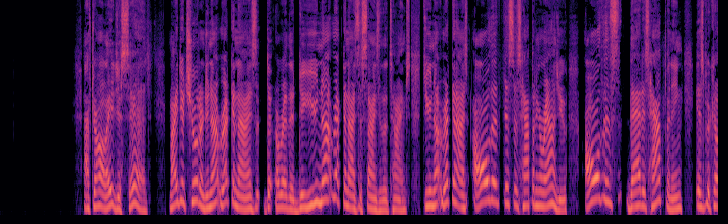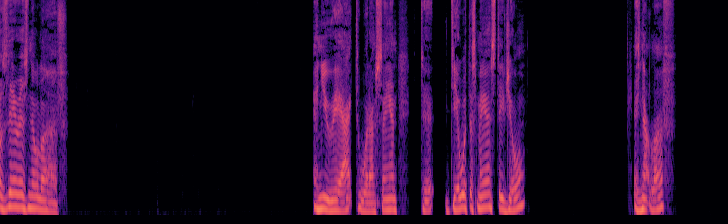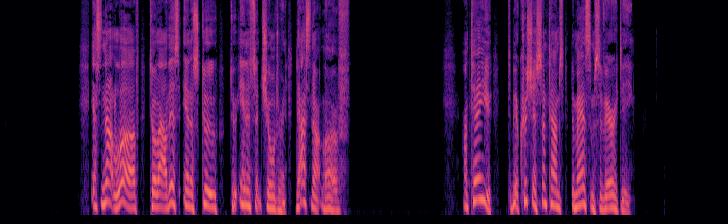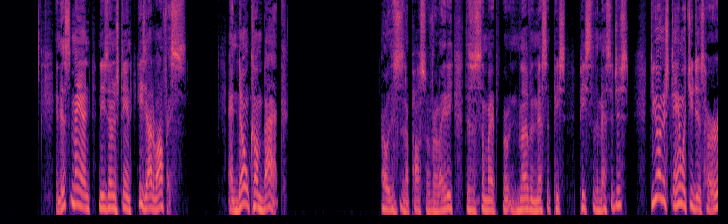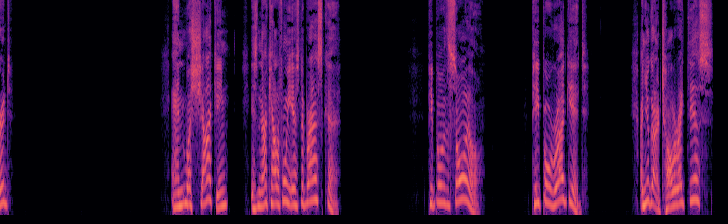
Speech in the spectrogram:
After all, they just said, my dear children, do not recognize, the, or rather, do you not recognize the signs of the times? Do you not recognize all that this is happening around you? All this that is happening is because there is no love. And you react to what I'm saying to deal with this man, Steve Joel? Is not love? It's not love to allow this in a school to innocent children. That's not love. I'm telling you, to be a Christian sometimes demands some severity. And this man needs to understand he's out of office and don't come back. Oh, this is an apostle of Our Lady. This is somebody promoting love and message, peace, peace of the messages. Do you understand what you just heard? And what's shocking is not California, it's Nebraska. People of the soil. People rugged. And you're going to tolerate this?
